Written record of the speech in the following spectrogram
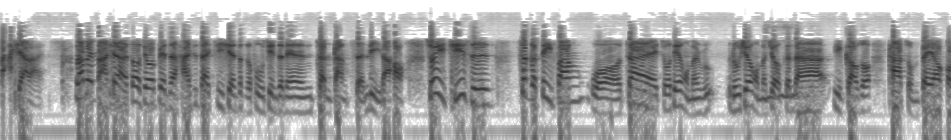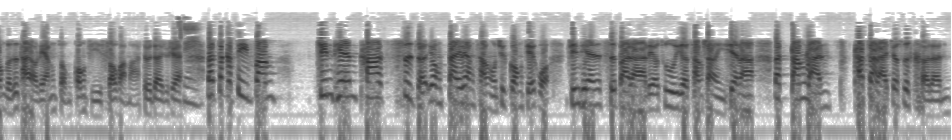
打下来，那被打下来之后就会变成还是在季线这个附近这边震荡整理了哈。所以其实。这个地方，我在昨天我们如如轩，我们就跟大家预告说，他准备要攻，可是他有两种攻击手法嘛，对不对，如轩？那这个地方，今天他试着用带量长虹去攻，结果今天失败了，留出一个长上影线啦。那当然，他再来就是可能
